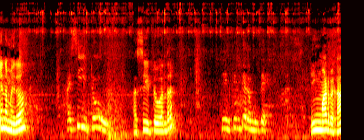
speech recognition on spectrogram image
ಏನಮ್ಮ ಇದು? ಹಸಿ ಇಟ್ಟು ಹಸಿ ಇಟ್ಟು ಅಂದ್ರೆ? ನೀನು ತಿಂತಿಲ್ಲ ಮುದ್ದೆ? ಹಿಂಗೆ ಮಾಡ್ಬೇಕಾ?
